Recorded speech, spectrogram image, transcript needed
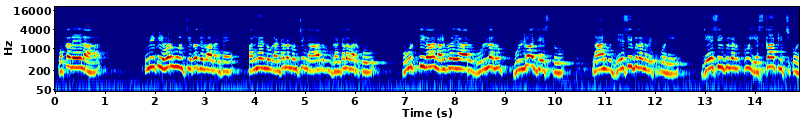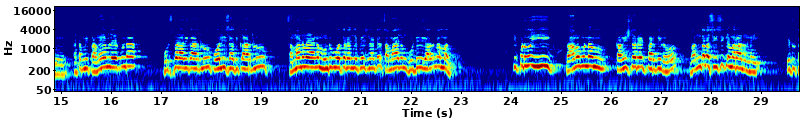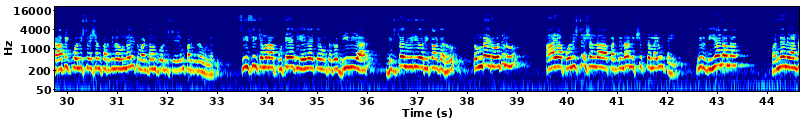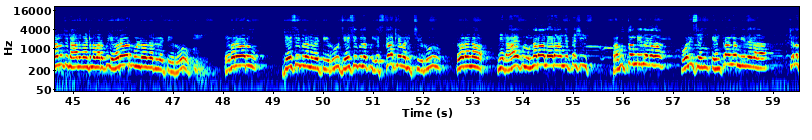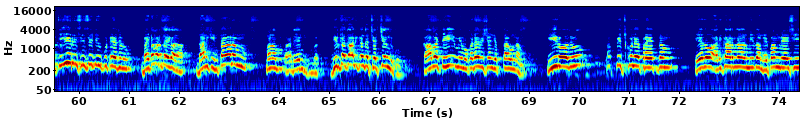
ఒకవేళ మీకు ఎవరు కూల్చిరో తెలియాలంటే పన్నెండు గంటల నుంచి నాలుగు గంటల వరకు పూర్తిగా నలభై ఆరు గుళ్ళను బుల్డోజ్ చేస్తూ నాలుగు జేసీబీలను పెట్టుకొని జేసీబీలకు ఎస్కాట్లు ఇచ్చుకొని అంటే మీ ప్రమేయం లేకుండా మున్సిపల్ అధికారులు పోలీస్ అధికారులు సమన్వయంగా ముందుకు పోతారని చెప్పేసి అంటే సమాజం గుడ్డిది కాదు నమ్మదు. ఇప్పుడు ఈ రామగుండం కమిషనరేట్ పరిధిలో వందల సీసీ కెమెరాలు ఉన్నాయి. ఇటు ట్రాఫిక్ పోలీస్ స్టేషన్ పరిధిలో ఉన్నాయి ఇటు వన్ టౌన్ పోలీస్ స్టేషన్ పరిధిలో ఉన్నాయి. సీసీ కెమెరా ఫుటేజ్ ఏదైతే ఉంటుందో డీవీఆర్ డిజిటల్ వీడియో రికార్డరు తొంభై రోజులు ఆయా పోలీస్ స్టేషన్ల పరిధిలో నిక్షిప్తమై ఉంటాయి. మీరు తీయండి అన్న. పన్నెండు గంటల నుంచి నాలుగు గంటల వరకు ఎవరెవరు బుల్డోజర్లు పెట్టిర్రు? ఎవరెవరు జేసీబీలను పెట్టిర్రు? జేసీబీలకు ఎస్కాట్ లెవెల్ ఇచ్చిర్రు? ఎవరన్నా మీ నాయకులు ఉన్నారా లేరా అని చెప్పేసి ప్రభుత్వం మీదే కదా పోలీస్ యంత్రాంగం మీదే కదా చాలా తీయరి సీసీటీవీ ఫుటేజ్లు బయటపడతాయి కదా. దానికి ఇంతగానం మనం అంటే దీర్ఘకాలికంగా చర్చ ఎందుకు? కాబట్టి మేము ఒకటే విషయం చెప్తా ఉన్నాం. ఈరోజు తప్పించుకునే ప్రయత్నం ఏదో అధికారుల మీద నెపం వేసి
